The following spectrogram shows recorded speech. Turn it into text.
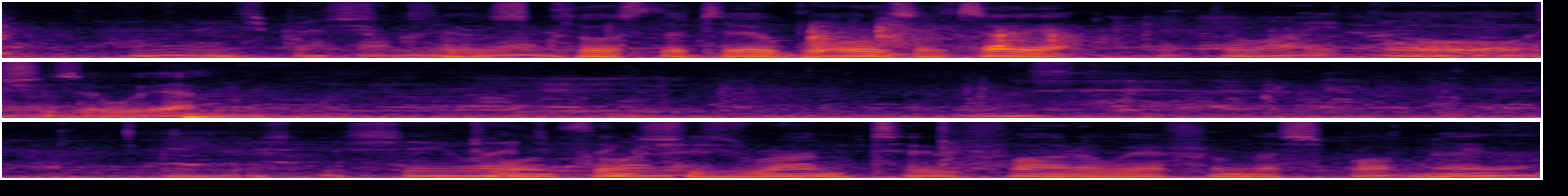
Oh, he's better on Close, close to the two balls, I'll tell you. Get the white. Oh, she's away. To see Don't think she's run too far away from the spot neither.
